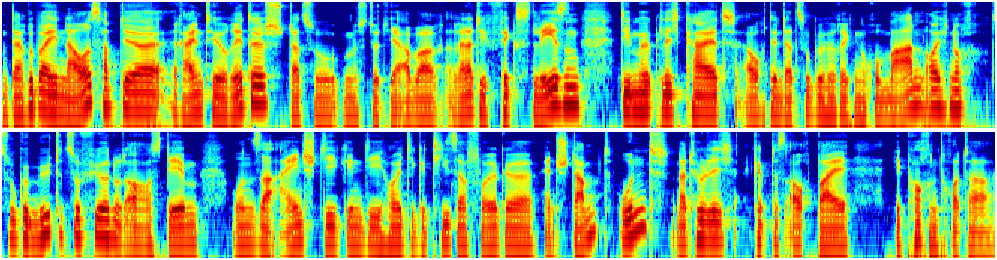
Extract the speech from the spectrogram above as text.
Und darüber hinaus habt ihr rein theoretisch, dazu müsstet ihr aber relativ fix lesen, die Möglichkeit, auch den dazugehörigen Roman euch noch zu Gemüte zu führen und auch aus dem unser Einstieg in die heutige Teaser-Folge entstammt. Und natürlich gibt es auch bei Epochentrotter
